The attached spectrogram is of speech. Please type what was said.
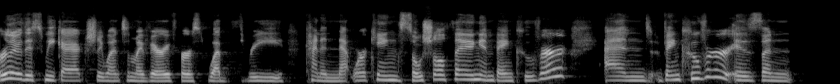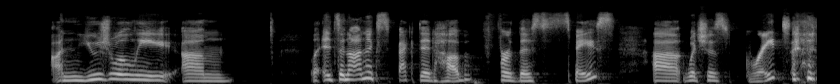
earlier this week, I actually went to my very first Web three kind of networking social thing in Vancouver. And Vancouver is an unusually um, it's an unexpected hub for this space uh, which is great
